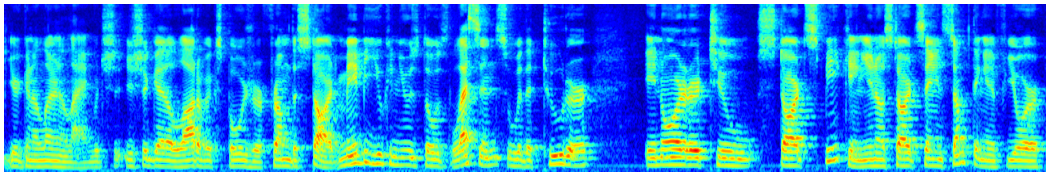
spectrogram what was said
you're going to learn a language. You should get a lot of exposure from the start. Maybe you can use those lessons with a tutor in order to start speaking, you know, start saying something if your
